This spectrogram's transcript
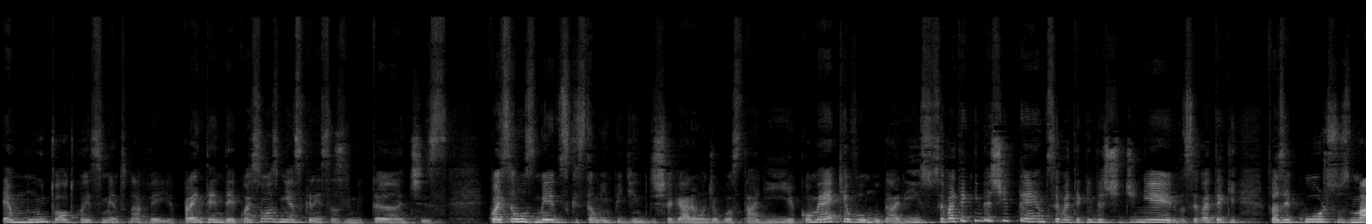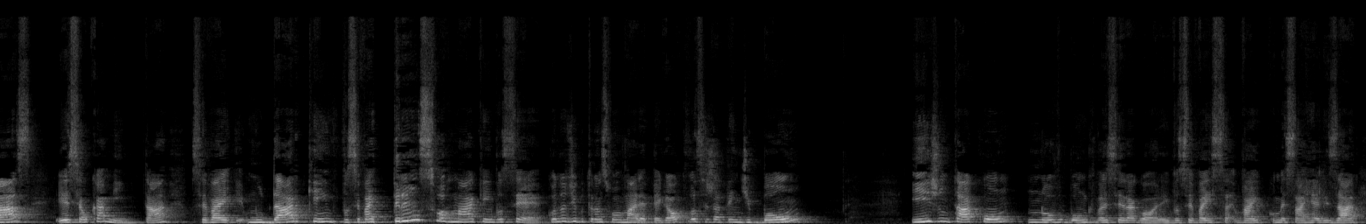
É muito autoconhecimento na veia, para entender quais são as minhas crenças limitantes, Quais são os medos que estão me impedindo de chegar aonde eu gostaria? Como é que eu vou mudar isso? Você vai ter que investir tempo, você vai ter que investir dinheiro, você vai ter que fazer cursos, mas esse é o caminho, tá? Você vai mudar quem, você vai transformar quem você é. Quando eu digo transformar, é pegar o que você já tem de bom e juntar com um novo bom que vai ser agora. E você vai, vai começar a realizar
